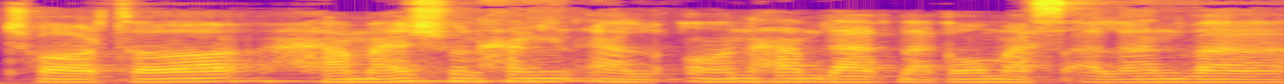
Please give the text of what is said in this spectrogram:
چهارتا همشون همین الان هم دغدغه و مسئله و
